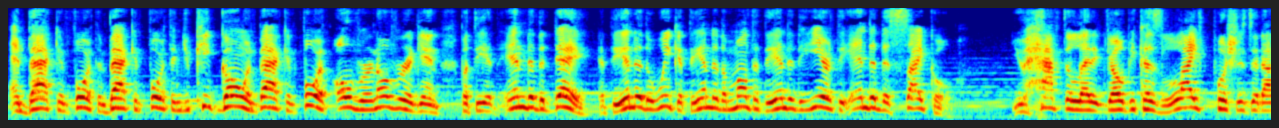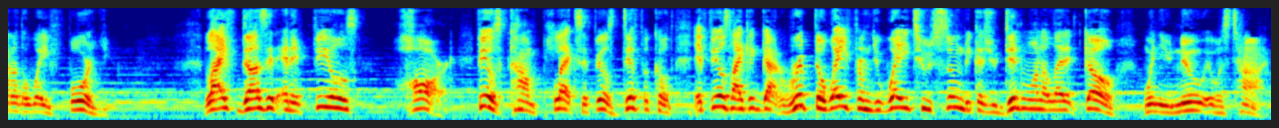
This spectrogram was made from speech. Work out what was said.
And back and forth and back and forth. And you keep going back and forth over and over again. But the, at the end of the day, at the end of the week, at the end of the month, at the end of the year, at the end of the cycle, you have to let it go because life pushes it out of the way for you. Life does it and it feels hard feels complex. It feels difficult. It feels like it got ripped away from you way too soon because you didn't want to let it go when you knew it was time.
